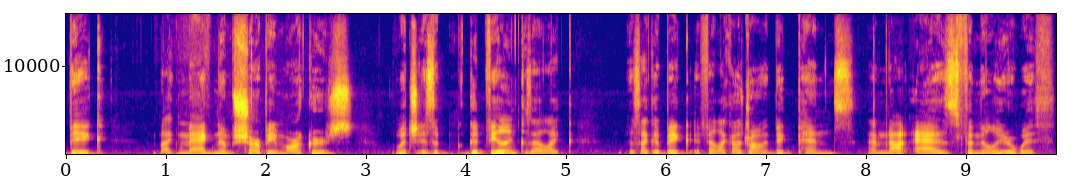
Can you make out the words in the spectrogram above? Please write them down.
big, like Magnum Sharpie markers, which is a good feeling because I like. It's like a big. It felt like I was drawing with big pens. I'm not as familiar with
